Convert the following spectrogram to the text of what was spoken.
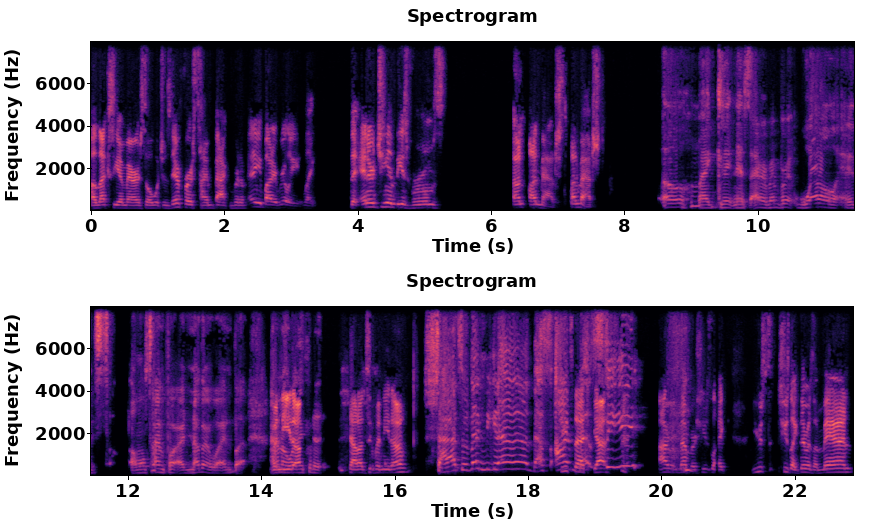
alexia marisol which was their first time back in front of anybody really. Like the energy in these rooms un- unmatched unmatched Oh my goodness, I remember it well. It's almost time for another one, but I don't know put it. Shout out to Vanita. Shout out to Vanita. That's she our said, bestie. Yes. I remember. She's like, you. She's like, there was a man.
